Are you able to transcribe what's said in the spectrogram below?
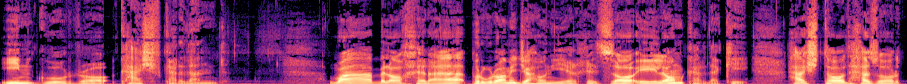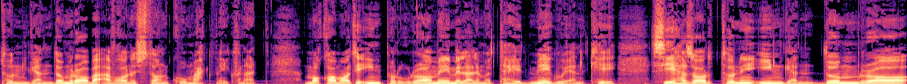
این گور را کشف کردند. و بالاخره پروگرام جهانی غذا اعلام کرده که 80 هزار تن گندم را به افغانستان کمک می کند. مقامات این پروگرام ملل متحد می گویند که 30 هزار تن این گندم را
